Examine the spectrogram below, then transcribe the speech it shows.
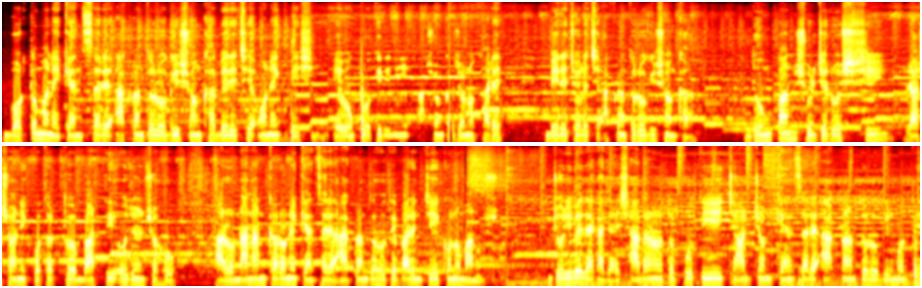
বর্তমানে ক্যান্সারে আক্রান্ত রোগীর সংখ্যা বেড়েছে অনেক বেশি এবং প্রতিদিনই আশঙ্কাজনক হারে বেড়ে চলেছে আক্রান্ত রোগীর সংখ্যা। ধূমপান সূর্যের রশ্মি রাসায়নিক পদার্থ বাড়তি ওজন সহ আরও নানান কারণে ক্যান্সারে আক্রান্ত হতে পারেন যে কোনো মানুষ। জরিপে দেখা যায়, সাধারণত প্রতি চারজন ক্যান্সারে আক্রান্ত রোগীর মধ্যে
